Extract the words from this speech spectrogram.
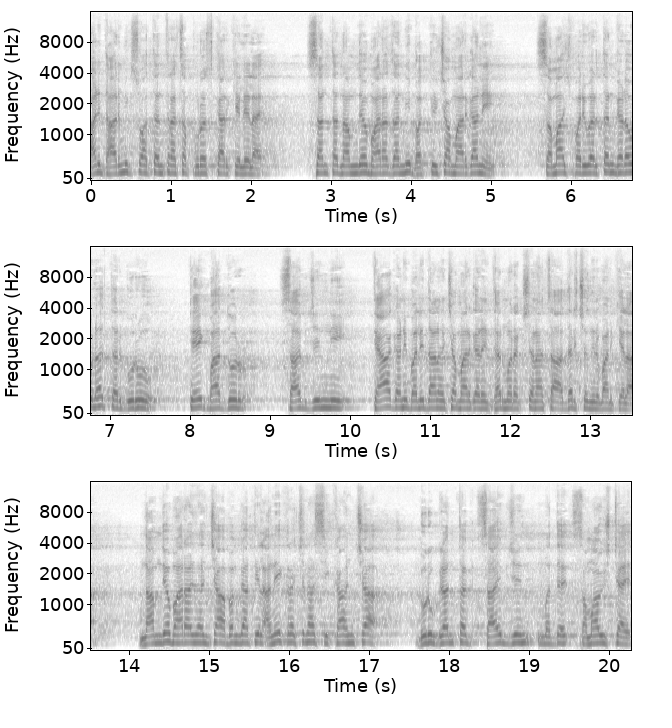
आणि धार्मिक स्वातंत्र्याचा पुरस्कार केलेला आहे. संत नामदेव महाराजांनी भक्तीच्या मार्गाने समाज परिवर्तन घडवलं तर गुरु तेग बहादूर साहेबजींनी त्याग आणि बलिदानाच्या मार्गाने धर्मरक्षणाचा आदर्श निर्माण केला. नामदेव महाराजांच्या अभंगातील अनेक रचना सिखांच्या गुरुग्रंथ साहेबजींमध्ये समाविष्ट आहेत.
